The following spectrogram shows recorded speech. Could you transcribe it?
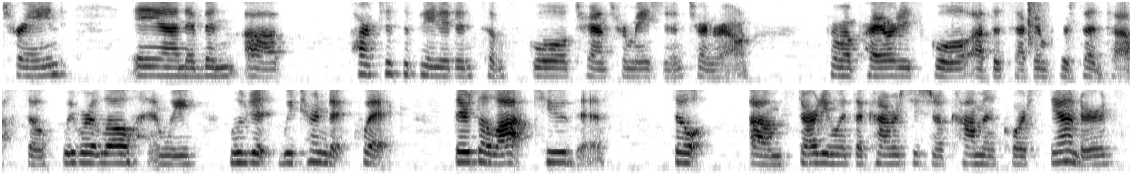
trained, and have been, uh, participated in some school transformation and turnaround from a priority school at the second percentile. So we were low and we moved it, we turned it quick. There's a lot to this. So, um, starting with the conversation of common core standards,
